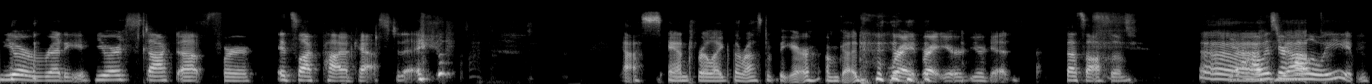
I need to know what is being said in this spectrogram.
you are ready. You are stocked up for It's Locked podcast today. Yes. And for like the rest of the year, I'm good. right, right. You're you're good. That's awesome. Yeah. Uh, How was your yeah. Halloween?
